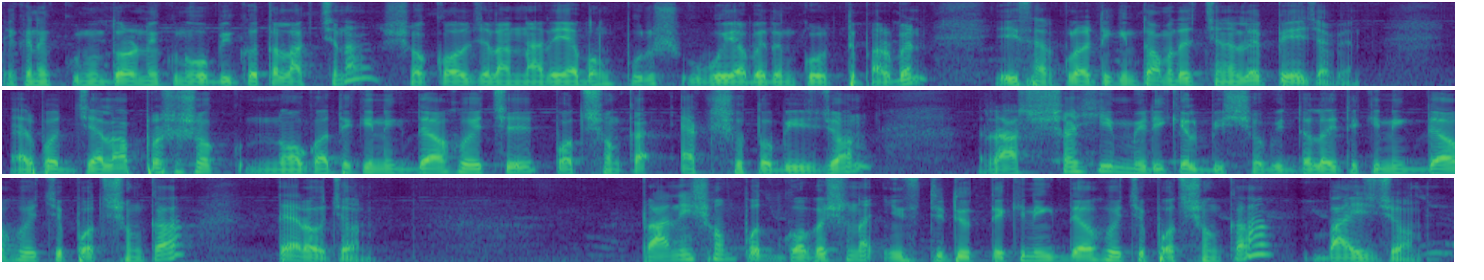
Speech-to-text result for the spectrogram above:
এখানে কোনো ধরনের কোনো অভিজ্ঞতা লাগছে না। সকল জেলার নারী এবং পুরুষ উভয় আবেদন করতে পারবেন। এই সার্কুলারটি কিন্তু আমাদের চ্যানেলে পেয়ে যাবেন। এরপর জেলা প্রশাসক নওগাঁ থেকে নিক দেওয়া হয়েছে। পদ সংখ্যা একশত জন। রাজশাহী মেডিকেল বিশ্ববিদ্যালয় থেকে নিক দেওয়া হয়েছে পদ সংখ্যা তেরো জন। প্রাণী সম্পদ গবেষণা ইনস্টিটিউট থেকে নিক দেওয়া হয়েছে পদ সংখ্যা বাইশ জন।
